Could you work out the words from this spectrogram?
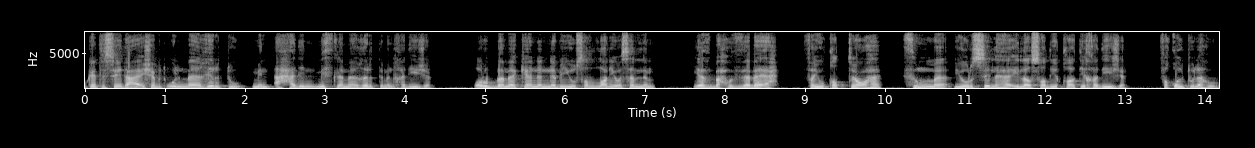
وكانت السيدة عائشة بتقول ما غرت من أحد مثل ما غرت من خديجة. وربما كان النبي صلى الله عليه وسلم يذبح الذبائح فيقطعها ثم يرسلها إلى صديقات خديجة. فقلت له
